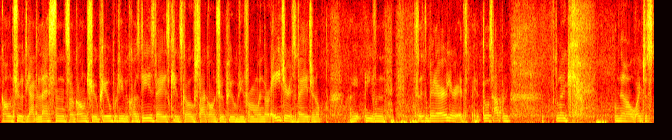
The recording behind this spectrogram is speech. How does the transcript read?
going through the adolescence or going through puberty because these days kids go start going through puberty from when they're eight years of age and up even a little bit earlier it, it does happen like no i just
